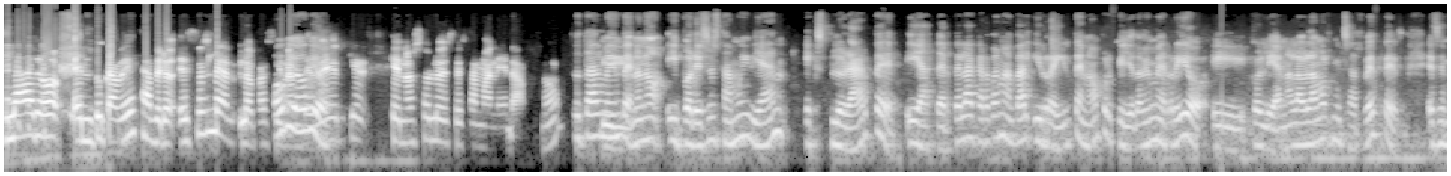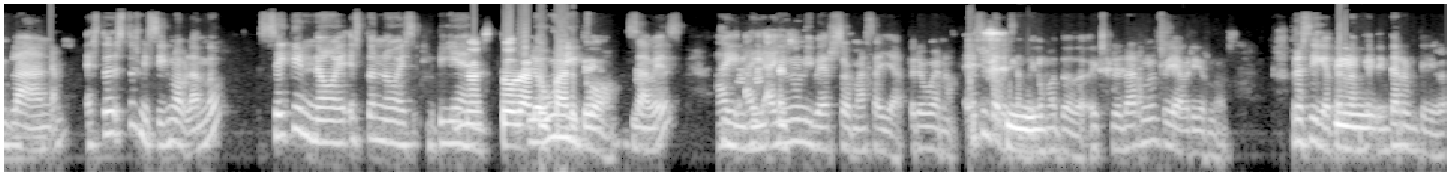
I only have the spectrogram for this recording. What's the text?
Claro, en tu cabeza, pero eso es lo apasionante de ver que, no solo es de esta manera, ¿no? Totalmente, no, no, y por eso está muy bien explorarte y hacerte la carta natal y reírte, ¿no? Porque yo también me río y con Liana lo hablamos muchas veces. Es en plan, ¿esto, esto es mi signo hablando? Sé que no, esto no es bien no es toda lo único, ¿sabes? Hay, un universo más allá, pero bueno, es interesante como todo, explorarnos y abrirnos. Pero sigue, perdón, que te he interrumpido.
